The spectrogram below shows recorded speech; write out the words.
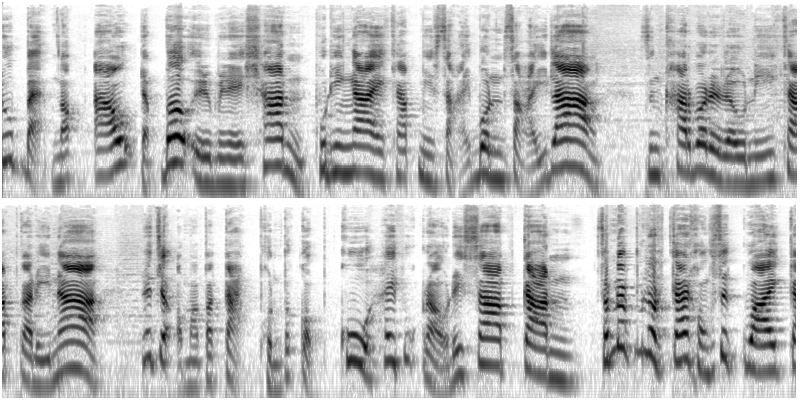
รูปแบบ Knockout Double Elimination พูดง่ายๆครับ มีสายบนสายล่าง ซึ่งคาดว่าเร็วๆนี้ครับกาดิน่าน่าจะออกมาประกาศผลประกบคู่ให้พวกเราได้ทราบกันสำหรับกำหนดการของศึกวายก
